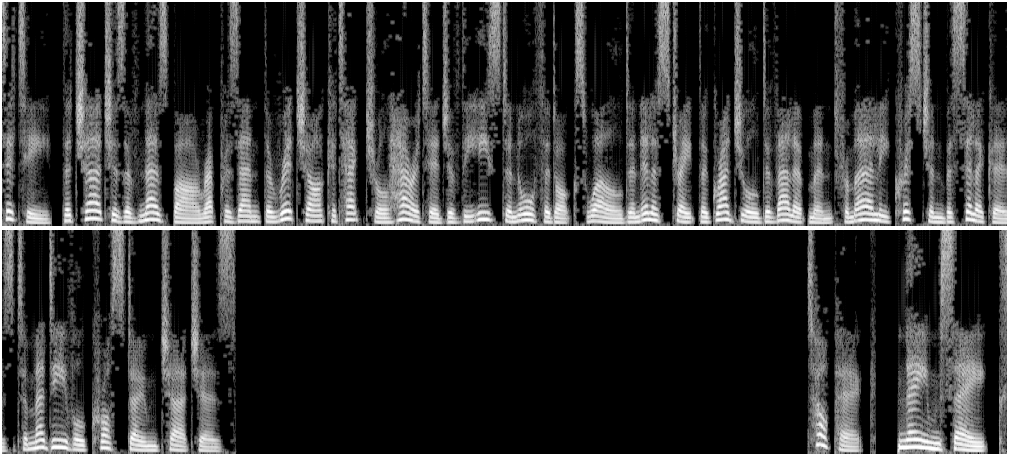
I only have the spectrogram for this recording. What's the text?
city, the churches of Nesbar represent the rich architectural heritage of the Eastern Orthodox world and illustrate the gradual development from early Christian basilicas to medieval cross-domed churches. Namesakes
